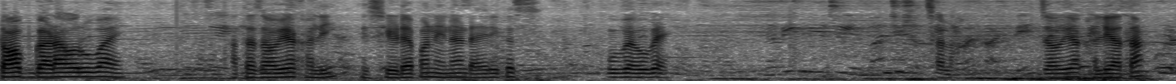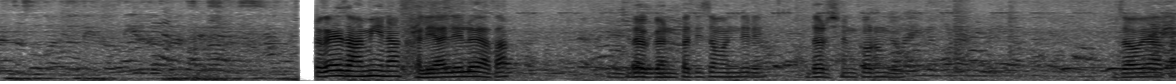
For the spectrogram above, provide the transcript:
टॉप गडावर उभा आहे. आता जाऊया खाली. हे शिड्या पण आहे ना डायरेक्टच उभ्या उभ्या आहे. चला जाऊया खाली आता. सगळेच आम्ही ना खाली आलेलो आहे आता. इथं गणपतीचं मंदिर आहे. दर्शन करून घेऊ. जाऊया आता.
